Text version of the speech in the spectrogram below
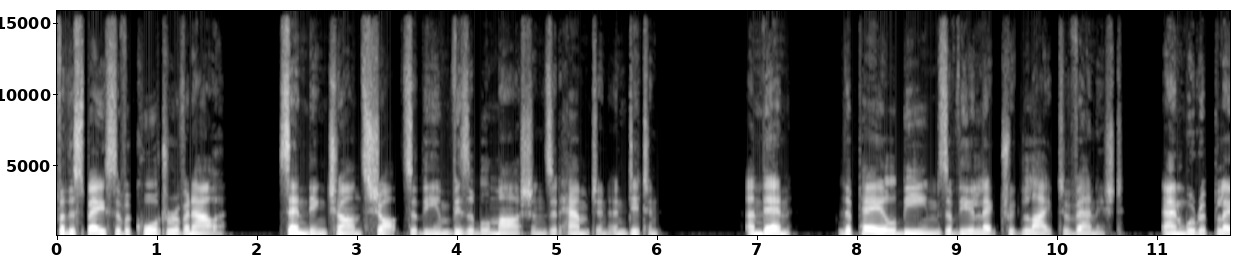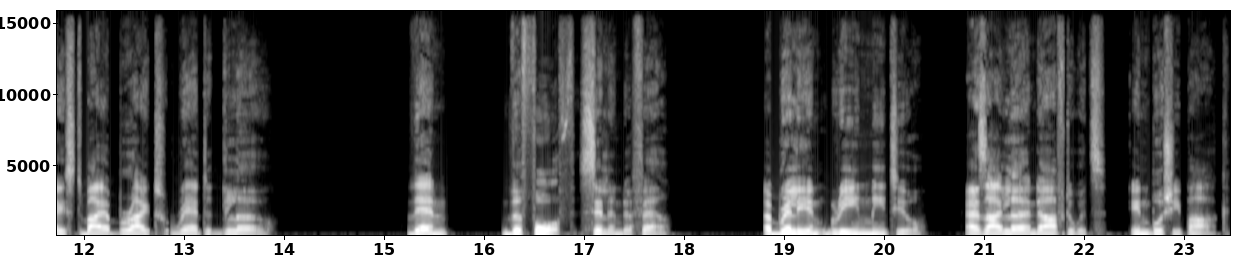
for the space of a quarter of an hour, sending chance shots at the invisible Martians at Hampton and Ditton, and then the pale beams of the electric light vanished and were replaced by a bright red glow. Then the fourth cylinder fell, a brilliant green meteor, as I learned afterwards, in Bushy Park.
